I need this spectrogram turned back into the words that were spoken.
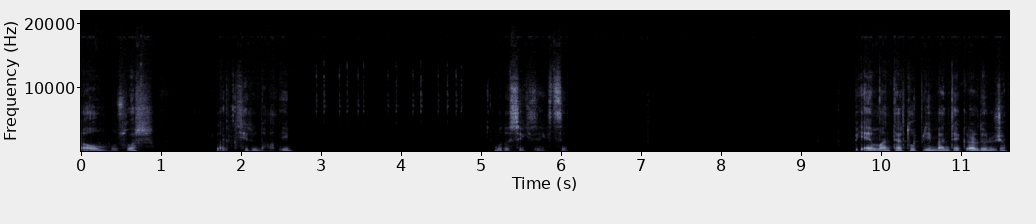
Raul'umuz var. Ben Tirini alayım. Bu da 8'e gitsin. Bir envanter toplayayım ben tekrar döneceğim.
